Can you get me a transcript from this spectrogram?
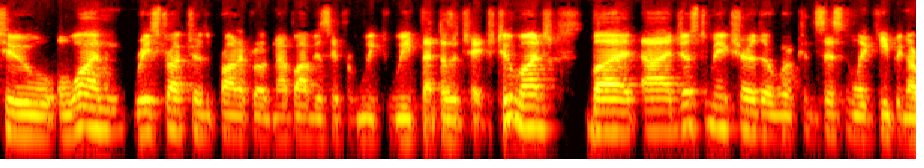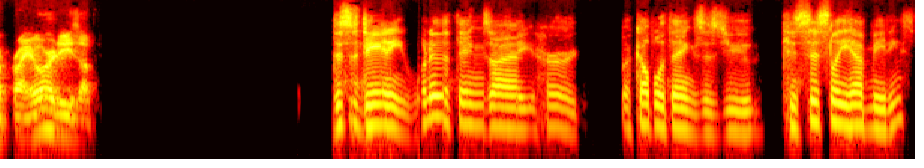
to one, restructure the product roadmap, obviously from week to week. That doesn't change too much, but uh, just to make sure that we're consistently keeping our priorities up. This is Danny. One of the things I heard, a couple of things, is you consistently have meetings,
